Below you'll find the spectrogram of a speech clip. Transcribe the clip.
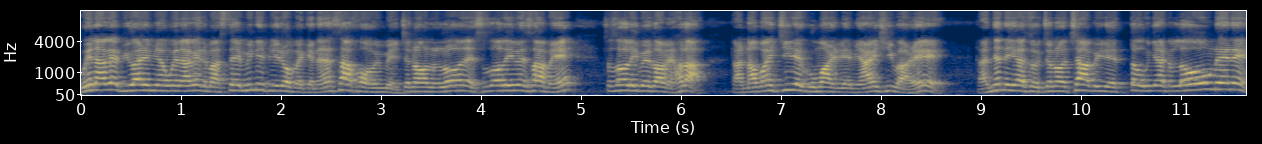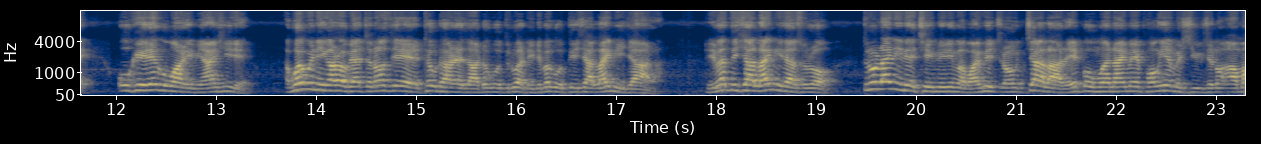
ဝင်လာခဲ့ viewer တွေမြန်ဝင်လာခဲ့ဒီမှာ10မိနစ်ပြည့်တော့မယ်ကနန်းစခေါ်ပေးမယ်ကျွန်တော်လောလောဆယ်စောစောလေးပဲစမယ်စောစောလေးပဲသွားမယ်ဟုတ်လားဒါနောက်ပိုင်းကြီးတဲ့ကူမတွေလည်းအများကြီးရှိပါတယ် ဒါညနေရဆိုကျွန်တော်ချပေးတဲ့တုံညာတစ်လုံးနဲ့နဲ့ okay တဲ့ကောင်မတွေအများကြီးရှိတယ်အဖွဲ့ဝင်တွေကတော့ဗျာကျွန်တော်ရဲ့ထုတ်ထားတဲ့ဇာတို့ကိုသူတို့ကဒီတစ်ဘက်ကိုတေချာလိုက်နေကြရတာဒီဘက်တေချာလိုက်နေတာဆိုတော့သူတို့လိုက်နေတဲ့အချိန်လေးတွေမှာဘာဖြစ်ကျွန်တော်ကြလာတယ်ပုံမှန်တိုင်းပဲဖောင်းရက်မရှိဘူးကျွန်တော်အာမ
